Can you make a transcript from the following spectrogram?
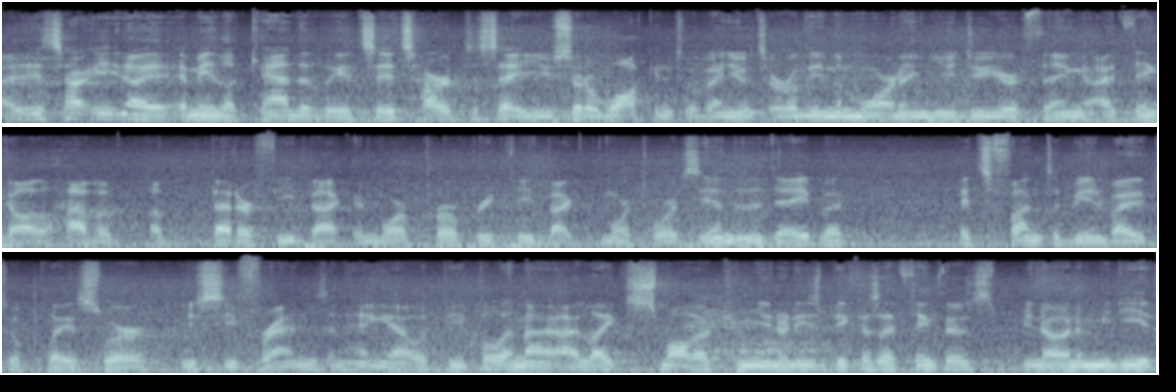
it's hard, you know. I mean, look, candidly, it's it's hard to say. You sort of walk into a venue. It's early in the morning. You do your thing. I think I'll have a, a better feedback and more appropriate feedback more towards the end of the day. But it's fun to be invited to a place where you see friends and hang out with people. And I, I like smaller communities because I think there's you know an immediate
